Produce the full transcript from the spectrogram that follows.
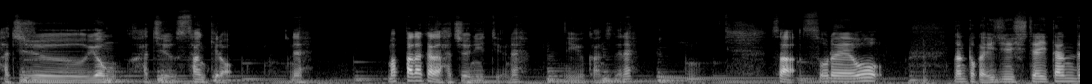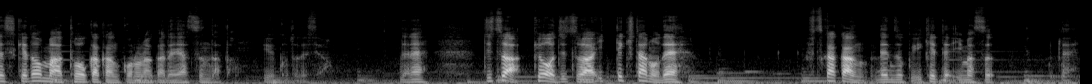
8483キロ。ね。真っ裸で82っていうね。いう感じでね、さあそれをなんとか維持していたんですけどまあ10日間この中で休んだということですよ。でね実は今日実は行ってきたので2日間連続行けています、ね、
